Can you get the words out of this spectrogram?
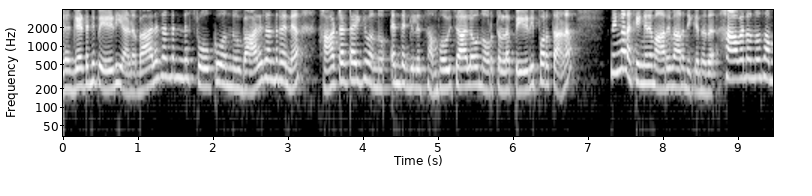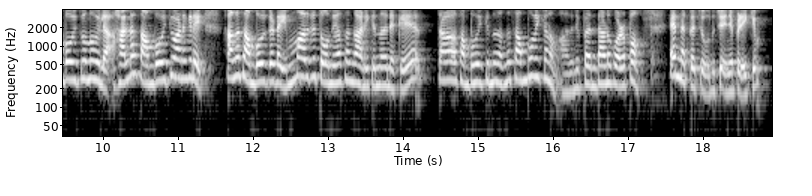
ഗംഗേട്ടന് പേടിയാണ്. ബാലചന്ദ്രന്റെ സ്ട്രോക്ക് വന്നു. ബാലചന്ദ്രന് ഹാർട്ട് അറ്റാക്ക് വന്നു. എന്തെങ്കിലും സംഭവിച്ചാലോ എന്നോർത്തുള്ള പേടിപ്പുറത്താണ് നിങ്ങളൊക്കെ ഇങ്ങനെ മാറി മാറി നിൽക്കുന്നത്. അവനൊന്നും സംഭവിക്കൊന്നുമില്ല. അല്ല സംഭവിക്കുവാണെങ്കിലേ അങ്ങ് സംഭവിക്കട്ടെ. ഇമ്മാതിരി തോന്നിയാസം കാണിക്കുന്നതിനൊക്കെ സംഭവിക്കുന്നത് അങ്ങ് സംഭവിക്കണം. അതിനിപ്പോൾ എന്താണ് കുഴപ്പം? എന്നൊക്കെ ചോദിച്ചു കഴിഞ്ഞപ്പോഴേക്കും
